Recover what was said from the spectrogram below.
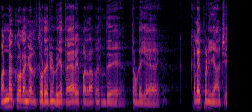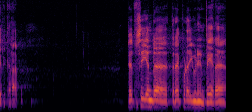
வண்ணக்கோலங்கள் தொடரினுடைய தயாரிப்பாளராக இருந்து தன்னுடைய கலைப்பணியை இருக்கிறார். பெப்சி என்ற திரைப்பட யூனியன் பெயரை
